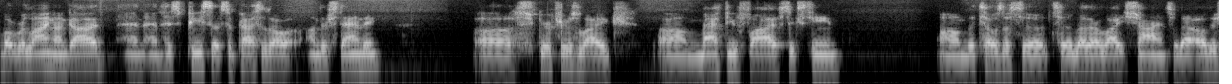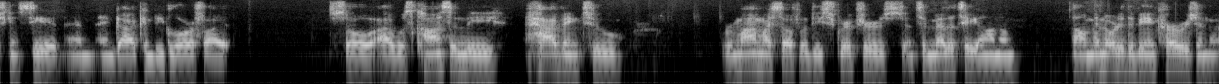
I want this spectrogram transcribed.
but relying on God and, and His peace that surpasses all understanding. Uh, scriptures like um, Matthew 5 16 um, that tells us to, to let our light shine so that others can see it and, and God can be glorified. So I was constantly having to remind myself of these scriptures and to meditate on them um, in order to be encouraged, in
